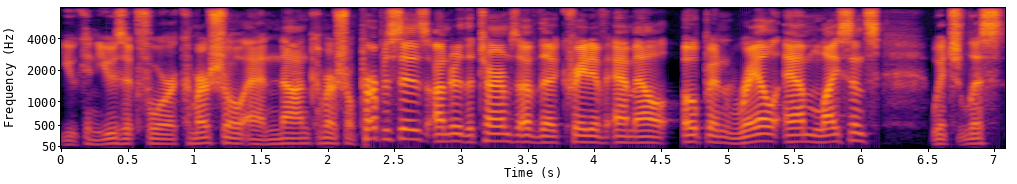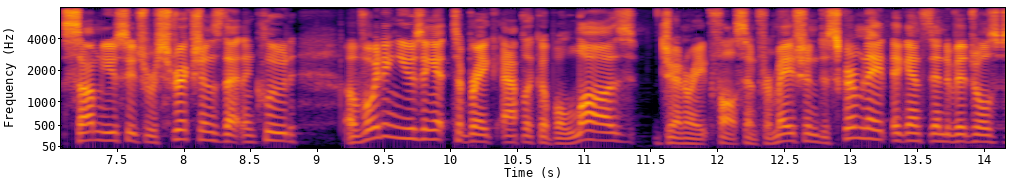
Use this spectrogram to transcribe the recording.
You can use it for commercial and non commercial purposes under the terms of the CreativeML OpenRAIL-M license, which lists some usage restrictions that include avoiding using it to break applicable laws, generate false information, discriminate against individuals,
